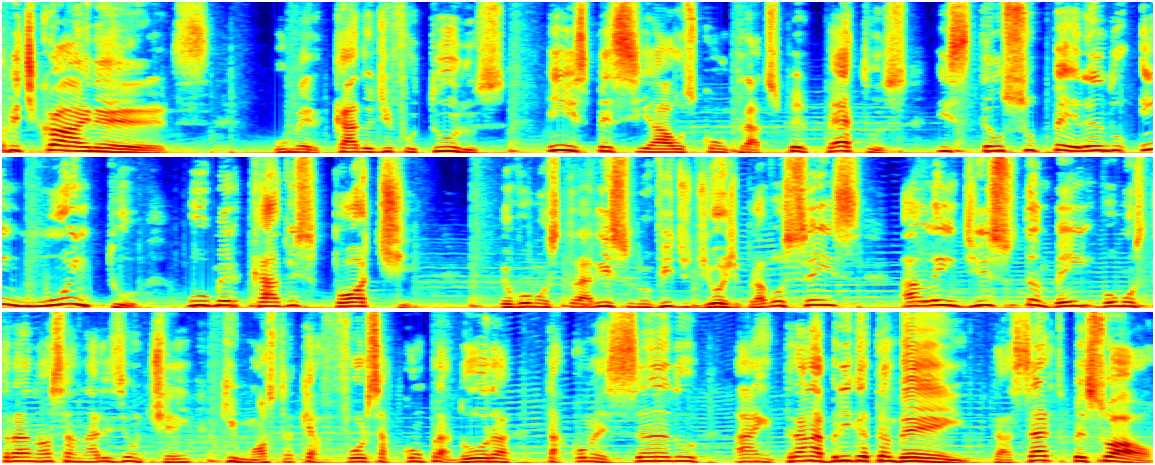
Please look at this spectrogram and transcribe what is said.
Bitcoiners! O mercado de futuros, em especial os contratos perpétuos, estão superando em muito o mercado spot. Eu vou mostrar isso no vídeo de hoje para vocês. Além disso, também vou mostrar a nossa análise on-chain, que mostra que a força compradora está começando a entrar na briga também. Tá certo, pessoal?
